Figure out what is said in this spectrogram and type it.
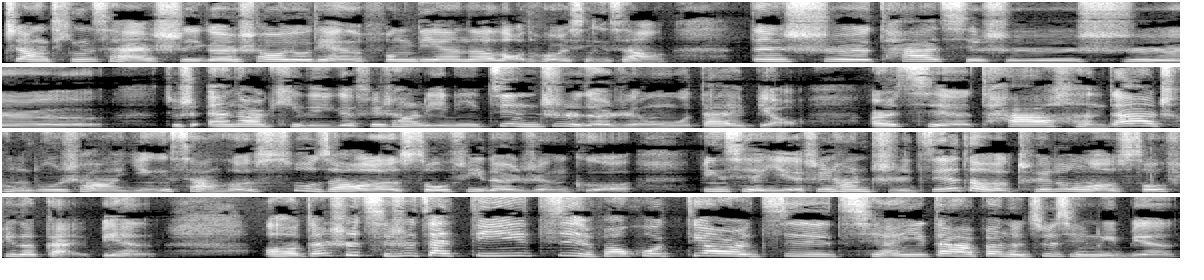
这样听起来是一个稍微有点疯癫的老头形象，但是他其实是就是 anarchy 的一个非常淋漓尽致的人物代表。”而且他很大程度上影响和塑造了 Sophie 的人格，并且也非常直接的推动了 Sophie 的改变。呃，但是其实，在第一季包括第二季前一大半的剧情里边，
